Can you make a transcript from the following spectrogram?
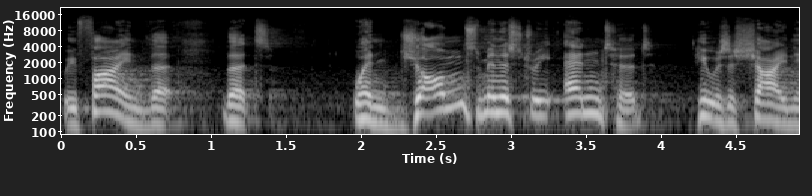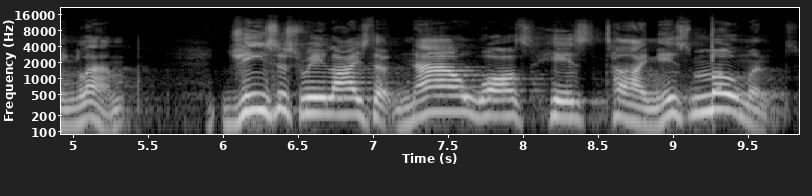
we find that, that when John's ministry entered, he was a shining lamp. Jesus realized that now was his time, his moment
